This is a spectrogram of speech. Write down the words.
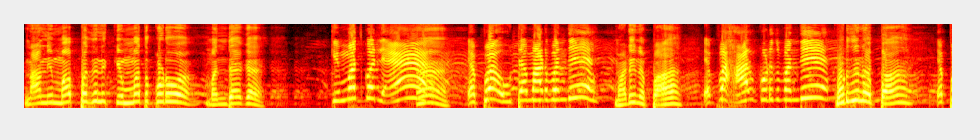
ನಾನ್ ನಿಮ್ಮ ಅಪ್ಪದಿನ ಕಿಮ್ಮತ್ ಕೊಡು ಮಂದ್ಯಾಗ ಕಿಮ್ಮತ್ ಕೊಡ್ಲೆ ಹಾ. ಯಪ್ಪ ಊಟ ಮಾಡಿ ಬಂದಿ ಮಾಡಿನಪ್ಪ ಯಪ್ಪ ಹಾಲು ಕುಡಿದು ಬಂದಿ ಕುಡ್ದಿನಪ್ಪ ಯಪ್ಪ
